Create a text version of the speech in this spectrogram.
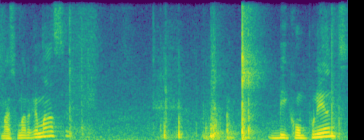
Mais uma argamassa bicomponente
